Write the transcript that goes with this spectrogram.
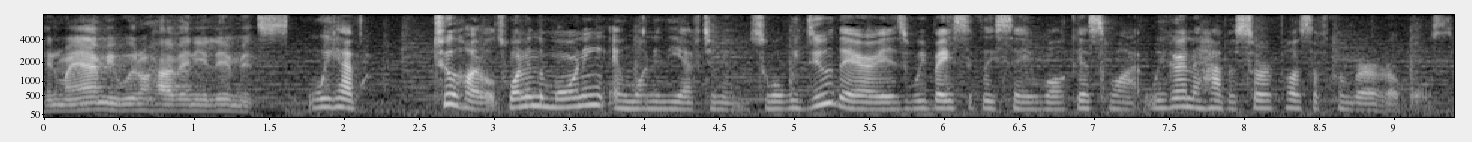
In Miami, we don't have any limits. We have two huddles, one in the morning and one in the afternoon. So what we do there is we basically say, well, guess what? We're going to have a surplus of convertibles.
